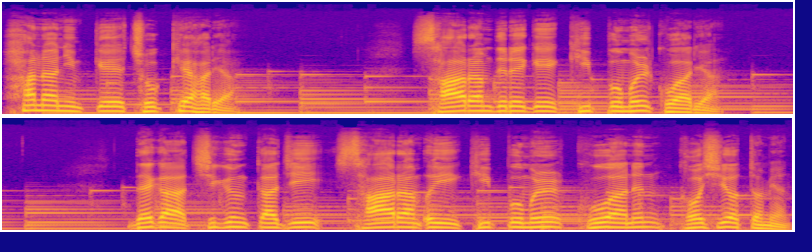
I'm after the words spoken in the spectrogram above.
하나님께 좋게 하랴. 사람들에게 기쁨을 구하랴. 내가 지금까지 사람의 기쁨을 구하는 것이었다면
